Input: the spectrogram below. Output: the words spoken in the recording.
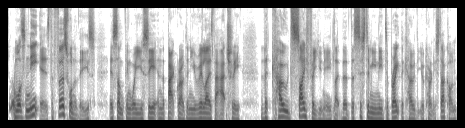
And what's neat is the first one of these is something where you see it in the background and you realize that actually the code cipher you need, like the, the system you need to break the code that you're currently stuck on,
